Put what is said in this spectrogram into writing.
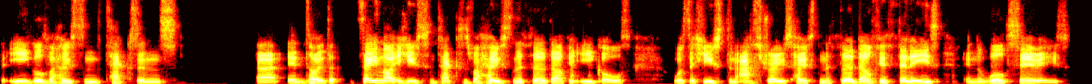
the Eagles were hosting the Texans, uh, in sorry, the same night Houston Texans were hosting the Philadelphia Eagles was the Houston Astros hosting the Philadelphia Phillies in the World Series.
